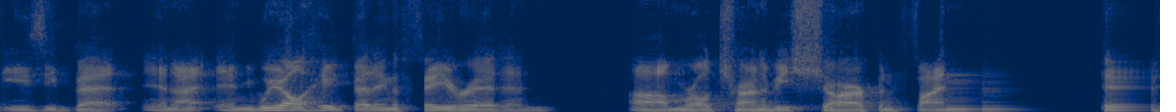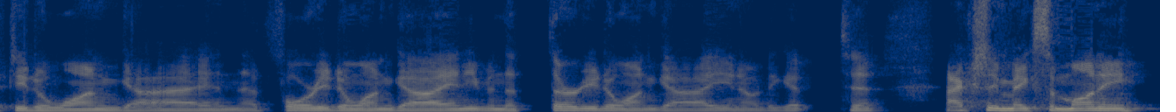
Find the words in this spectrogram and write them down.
easy bet and i and we all hate betting the favorite and um, we're all trying to be sharp and find 50 to 1 guy and that 40 to 1 guy and even the 30 to 1 guy you know to get to actually make some money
